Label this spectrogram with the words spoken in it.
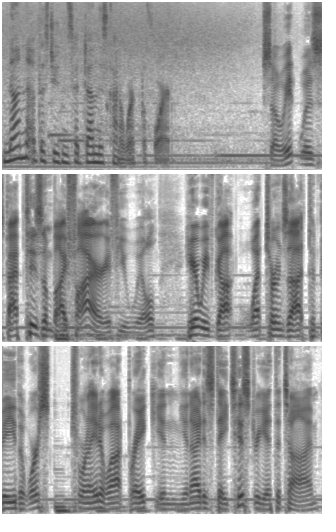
None of the students had done this kind of work before. So it was baptism by fire, if you will. Here we've got what turns out to be the worst tornado outbreak in United States history at the time,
